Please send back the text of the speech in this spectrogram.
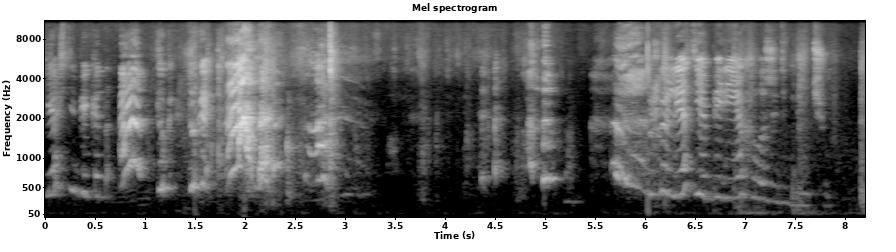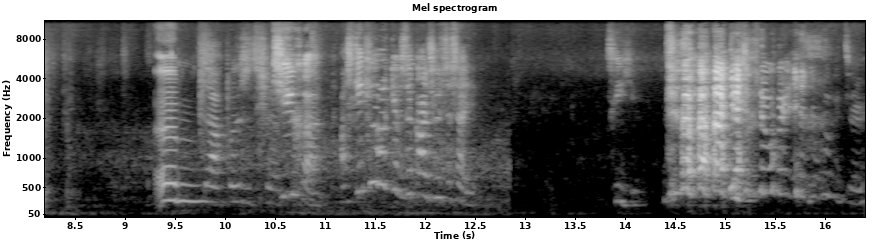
Я ж тебе когда... А! Только, только... Сколько лет я пере... переехала жить в Бучу. Ем, Так, подожди, ще раз. Тихо. А скільки років закінчується садик? Скільки? Я не буду, я не буду тебе.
